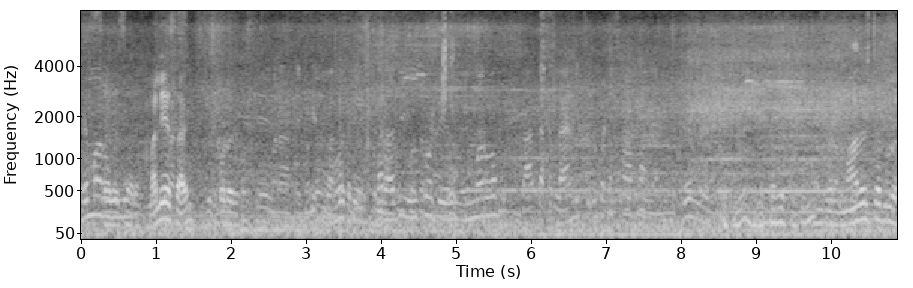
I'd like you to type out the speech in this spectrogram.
మళ్ళీ సార్. మరి అది ఎంఆర్ఓ కూడా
